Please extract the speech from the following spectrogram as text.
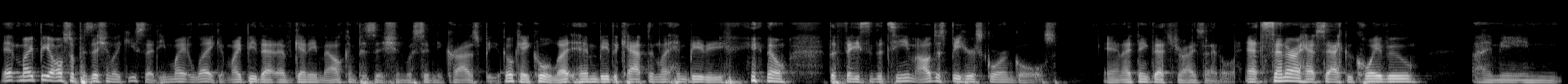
it might be also position like you said he might like. It might be that Evgeny Malkin position with Sidney Crosby. Okay, cool. Let him be the captain. Let him be the you know the face of the team. I'll just be here scoring goals. And I think that's Draisaitl. At center, I have Saku Koivu. I mean,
